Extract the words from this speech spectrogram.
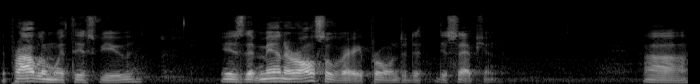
The problem with this view is that men are also very prone to de- deception. Uh,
